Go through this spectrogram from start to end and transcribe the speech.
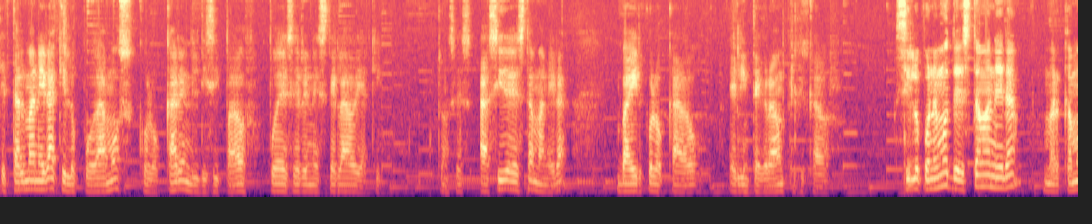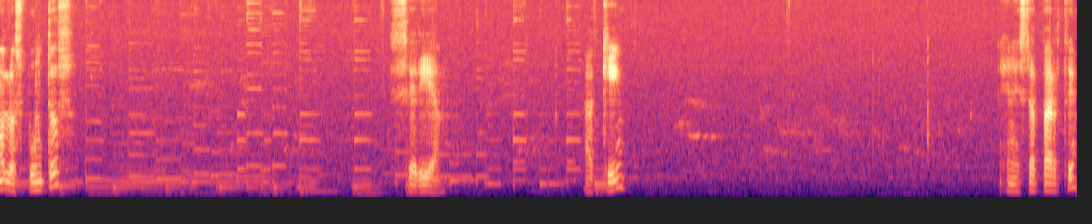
de tal manera que lo podamos colocar en el disipador. Puede ser en este lado de aquí. Entonces así de esta manera va a ir colocado el integrado amplificador. Si lo ponemos de esta manera, marcamos los puntos. Sería aquí en esta parte.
